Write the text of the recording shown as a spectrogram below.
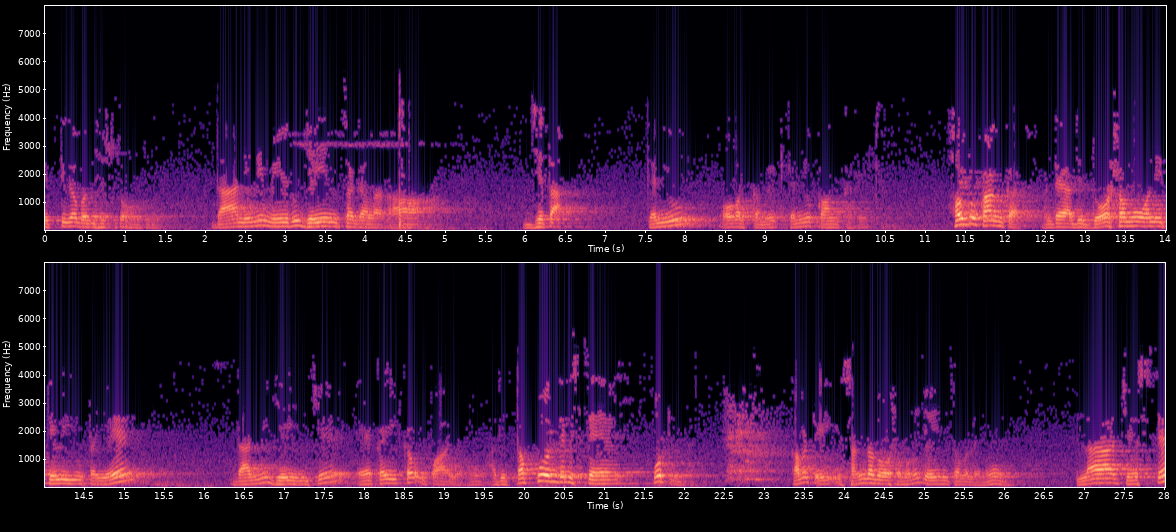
గట్టిగా బంధిస్తూ ఉంటుంది. దానిని మీరు జయించగలరా? జిత. Can you overcome it can you conquer it how to conquer అంటే అది దోషము అని తెలియటయే దాన్ని జయించే ఏకైక ఉపాయము. అది తప్పు అని తెలిస్తే పోతుంది. కాబట్టి ఈ సంఘదోషమును జయించవలేము ఇలా చేస్తే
